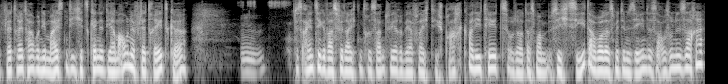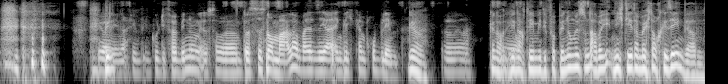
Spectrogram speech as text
Flatrate habe und die meisten, die ich jetzt kenne, die haben auch eine Flatrate, gell? Mhm. Das Einzige, was vielleicht interessant wäre, wäre vielleicht die Sprachqualität oder dass man sich sieht, aber das mit dem Sehen, das ist auch so eine Sache. Ja, je nachdem, wie gut die Verbindung ist, aber das ist normalerweise ja eigentlich kein Problem. Ja, Äh, genau, Ja. je nachdem, wie die Verbindung ist und aber nicht jeder möchte auch gesehen werden.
